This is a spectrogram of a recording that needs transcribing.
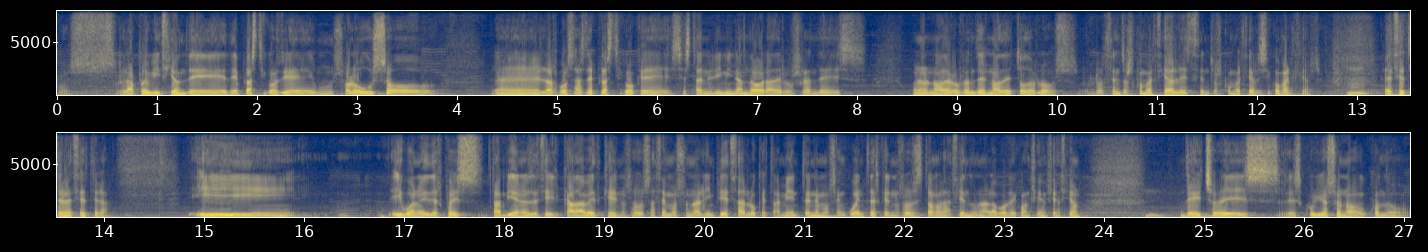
pues la prohibición de, de plásticos de un solo uso, eh, las bolsas de plástico que se están eliminando ahora de los grandes bueno, no, de los grandes no, de todos los, los centros comerciales, centros comerciales y comercios, etcétera, etcétera. Y, y bueno, y después también, es decir, cada vez que nosotros hacemos una limpieza, lo que también tenemos en cuenta es que nosotros estamos haciendo una labor de concienciación. De hecho, es, es curioso, ¿no? Cuando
